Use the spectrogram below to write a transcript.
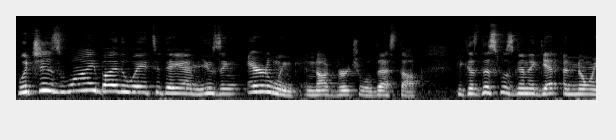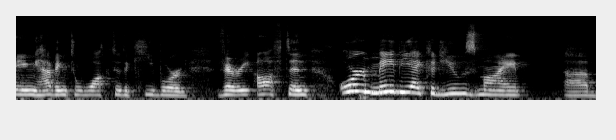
which is why, by the way, today I'm using AirLink and not Virtual Desktop, because this was going to get annoying having to walk to the keyboard very often. Or maybe I could use my... Uh,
